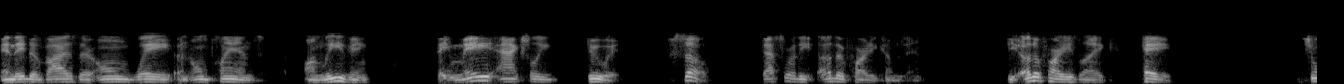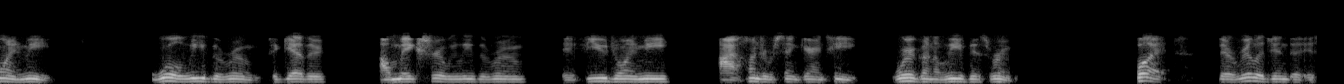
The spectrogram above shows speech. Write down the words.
and they devise their own way and own plans on leaving, they may actually do it. So that's where the other party comes in. The other party is like, hey, join me. We'll leave the room together. I'll make sure we leave the room. If you join me, I 100% guarantee we're going to leave this room. But their real agenda is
